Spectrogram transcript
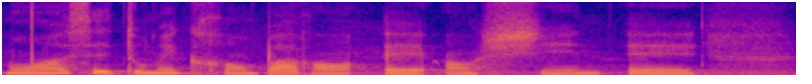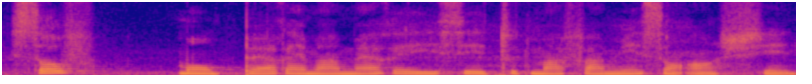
Moi, c'est tous mes grands-parents et en Chine. Et sauf mon père et ma mère et ici, toute ma famille sont en Chine.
